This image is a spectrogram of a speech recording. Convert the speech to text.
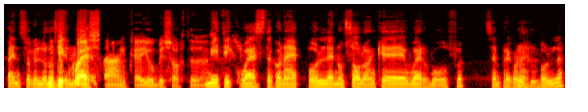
penso che loro Mythic stiano... Quest anche Ubisoft Mythic Quest con Apple, non solo, anche Werewolf, sempre con mm-hmm. Apple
